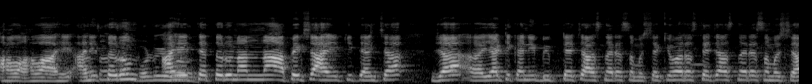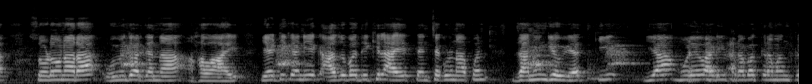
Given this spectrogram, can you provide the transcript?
हवा हवा आहे. आणि तरुण आहेत त्या तरुणांना अपेक्षा आहे की त्यांच्या ज्या या ठिकाणी बिबट्याच्या असणाऱ्या समस्या किंवा रस्त्याच्या असणाऱ्या समस्या सोडवणारा उमेदवार त्यांना हवा आहे. या ठिकाणी एक आजोबा देखील आहेत. त्यांच्याकडून आपण जाणून घेऊयात की या मुळेवाडी प्रभाग क्रमांक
